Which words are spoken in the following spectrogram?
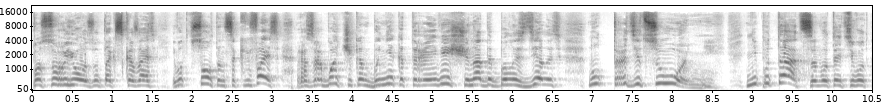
по сурьезу, так сказать. И вот в Salt and Sacrifice разработчикам бы некоторые вещи надо было сделать, ну, традиционней. Не пытаться вот эти вот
